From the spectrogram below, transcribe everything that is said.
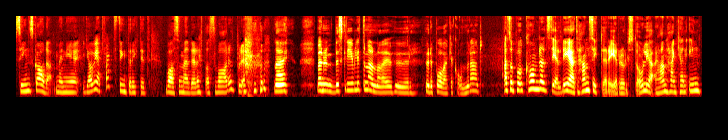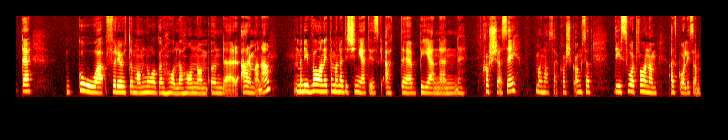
sin skada. Men jag vet faktiskt inte riktigt vad som är det rätta svaret på det. Nej, men beskriv lite närmare hur, hur det påverkar Konrad. Alltså på Konrads del, det är att han sitter i rullstol, gör han. Han kan inte gå förutom om någon håller honom under armarna. Men det är vanligt när man har dyskinetisk att eh, benen korsar sig. Man har så här korsgång så att det är svårt för honom att gå liksom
